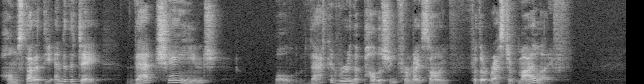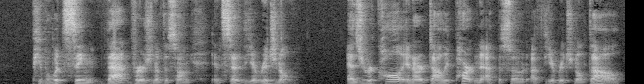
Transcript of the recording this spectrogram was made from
Holmes thought at the end of the day, that change, well, that could ruin the publishing for my song for the rest of my life. People would sing that version of the song instead of the original. As you recall in our Dolly Parton episode of the original Doll,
